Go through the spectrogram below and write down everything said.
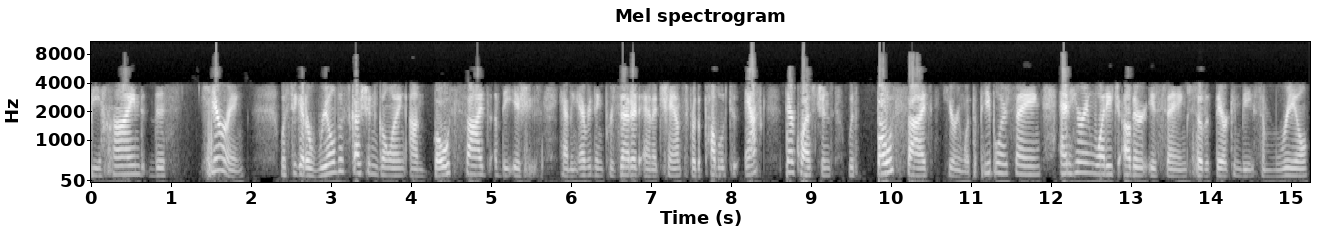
behind this hearing was to get a real discussion going on both sides of the issues, having everything presented and a chance for the public to ask their questions with both sides, hearing what the people are saying and hearing what each other is saying so that there can be some real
